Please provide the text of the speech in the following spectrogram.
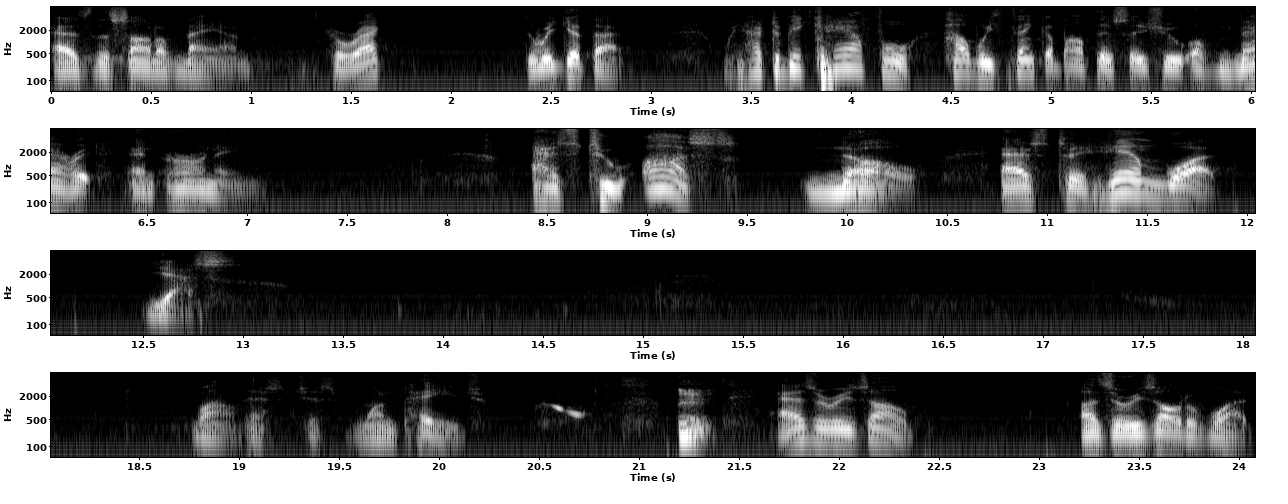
as the Son of Man. Correct? Do we get that? We have to be careful how we think about this issue of merit and earning. As to us, no. As to him, what? Yes. Wow, that's just one page. as a result, as a result of what?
